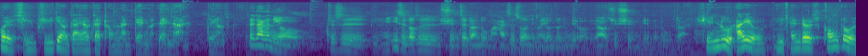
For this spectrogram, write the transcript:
会熄熄掉，再要再重燃点点燃这样子。所以大哥，你有就是你一直都是巡这段路吗？还是说你们有轮流要去巡别的路段？巡路还有以前的工作，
